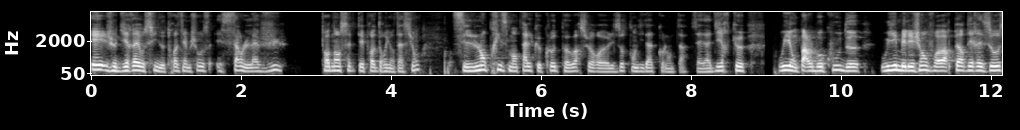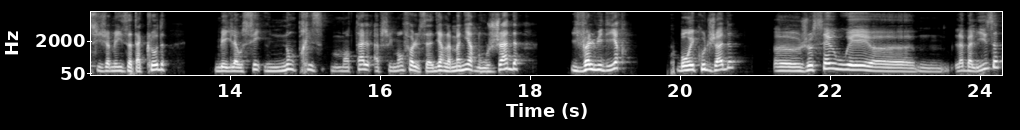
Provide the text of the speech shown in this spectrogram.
Et je dirais aussi une troisième chose, et ça on l'a vu pendant cette épreuve d'orientation, c'est l'emprise mentale que Claude peut avoir sur euh, les autres candidats de Colanta. C'est-à-dire que oui, on parle beaucoup de oui, mais les gens vont avoir peur des réseaux si jamais ils attaquent Claude, mais il a aussi une emprise mentale absolument folle. C'est-à-dire la manière dont Jade, il va lui dire bon, écoute Jade, euh, je sais où est euh, la balise,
